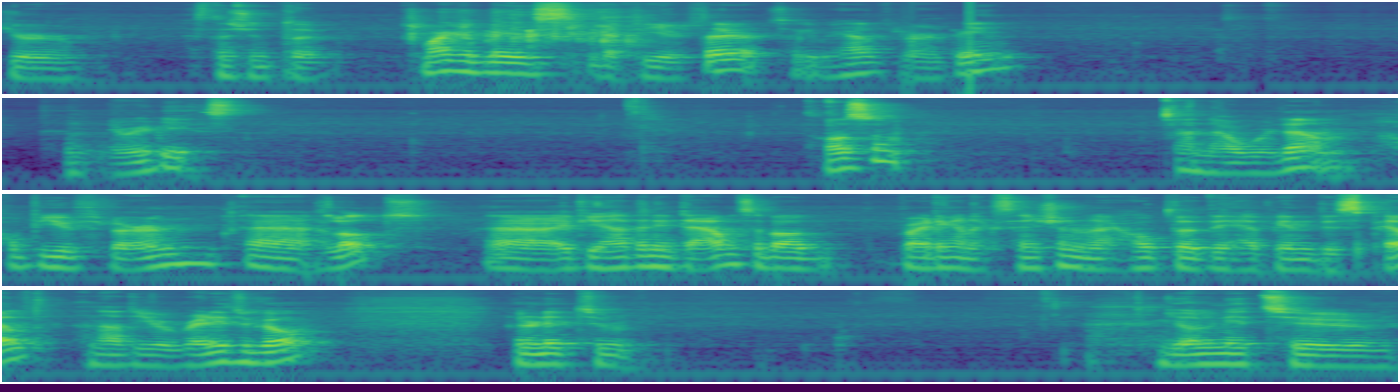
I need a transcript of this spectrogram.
your extension to Marketplace, it appears there. So we have Learn Vim, and there it is. Awesome. And now we're done. Hope you've learned uh, a lot. Uh, if you have any doubts about writing an extension, I hope that they have been dispelled and now you're ready to go. You need to you only need to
